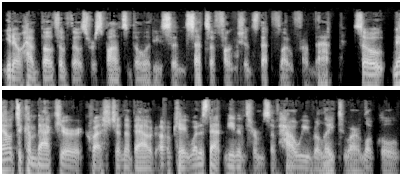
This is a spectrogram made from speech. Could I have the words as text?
you know, have both of those responsibilities and sets of functions that flow from that. So now to come back to your question about okay, what does that mean in terms of how we relate to our local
